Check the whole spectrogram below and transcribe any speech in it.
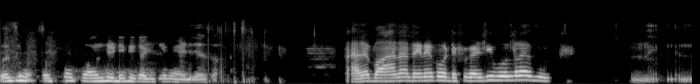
उसमें उसको कौन सी डिफिकल्टी में एडजस्ट होना अरे बहाना देने को डिफिकल्टी बोल रहा है तू। नहीं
